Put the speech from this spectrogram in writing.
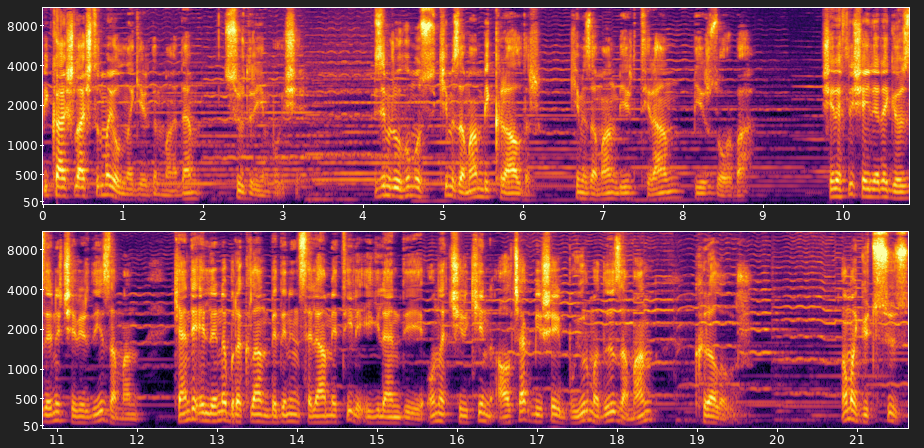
Bir karşılaştırma yoluna girdim madem, sürdüreyim bu işi. Bizim ruhumuz kimi zaman bir kraldır, kimi zaman bir tiran, bir zorba. Şerefli şeylere gözlerini çevirdiği zaman kendi ellerine bırakılan bedenin selametiyle ilgilendiği, ona çirkin, alçak bir şey buyurmadığı zaman kral olur. Ama güçsüz,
